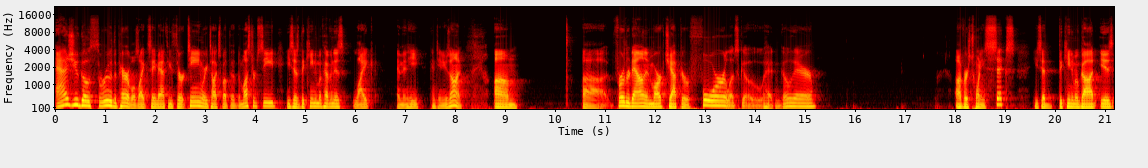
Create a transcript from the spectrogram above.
as you go through the parables, like say Matthew 13, where he talks about the, the mustard seed, he says the kingdom of heaven is like, and then he continues on. Um, uh, further down in Mark chapter 4, let's go ahead and go there. Uh, verse 26, he said, The kingdom of God is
